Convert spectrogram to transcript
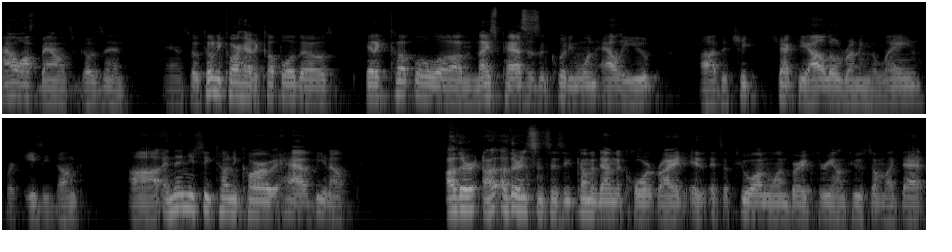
how off balance, goes in. And so Tony Carr had a couple of those. He had a couple um, nice passes, including one alley oop uh, to Cheick, Cheick Diallo running the lane for an easy dunk. Uh, and then you see Tony Carr have, you know, other uh, other instances he's coming down the court right? It, it's a two on one break three on two something like that.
